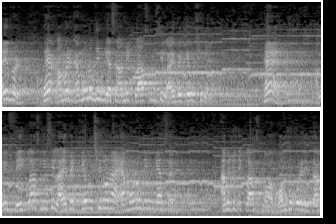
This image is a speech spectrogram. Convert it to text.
নেভার ভাইয়া, আমার এমনও দিন গেছে, আমি ক্লাস নিছি লাইভে কেউ ছিল না। হ্যাঁ আমি ফ্রি ক্লাস নিছি লাইভে কেউ ছিল না, এমনও দিন গেছে। আমি যদি ক্লাস নেওয়া বন্ধ করে দিতাম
